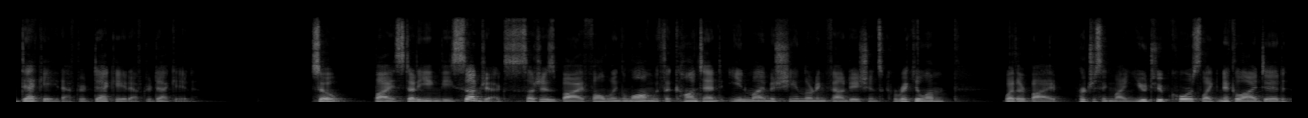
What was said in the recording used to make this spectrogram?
decade after decade after decade. So, by studying these subjects, such as by following along with the content in my Machine Learning Foundations curriculum, whether by purchasing my YouTube course like Nikolai did,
